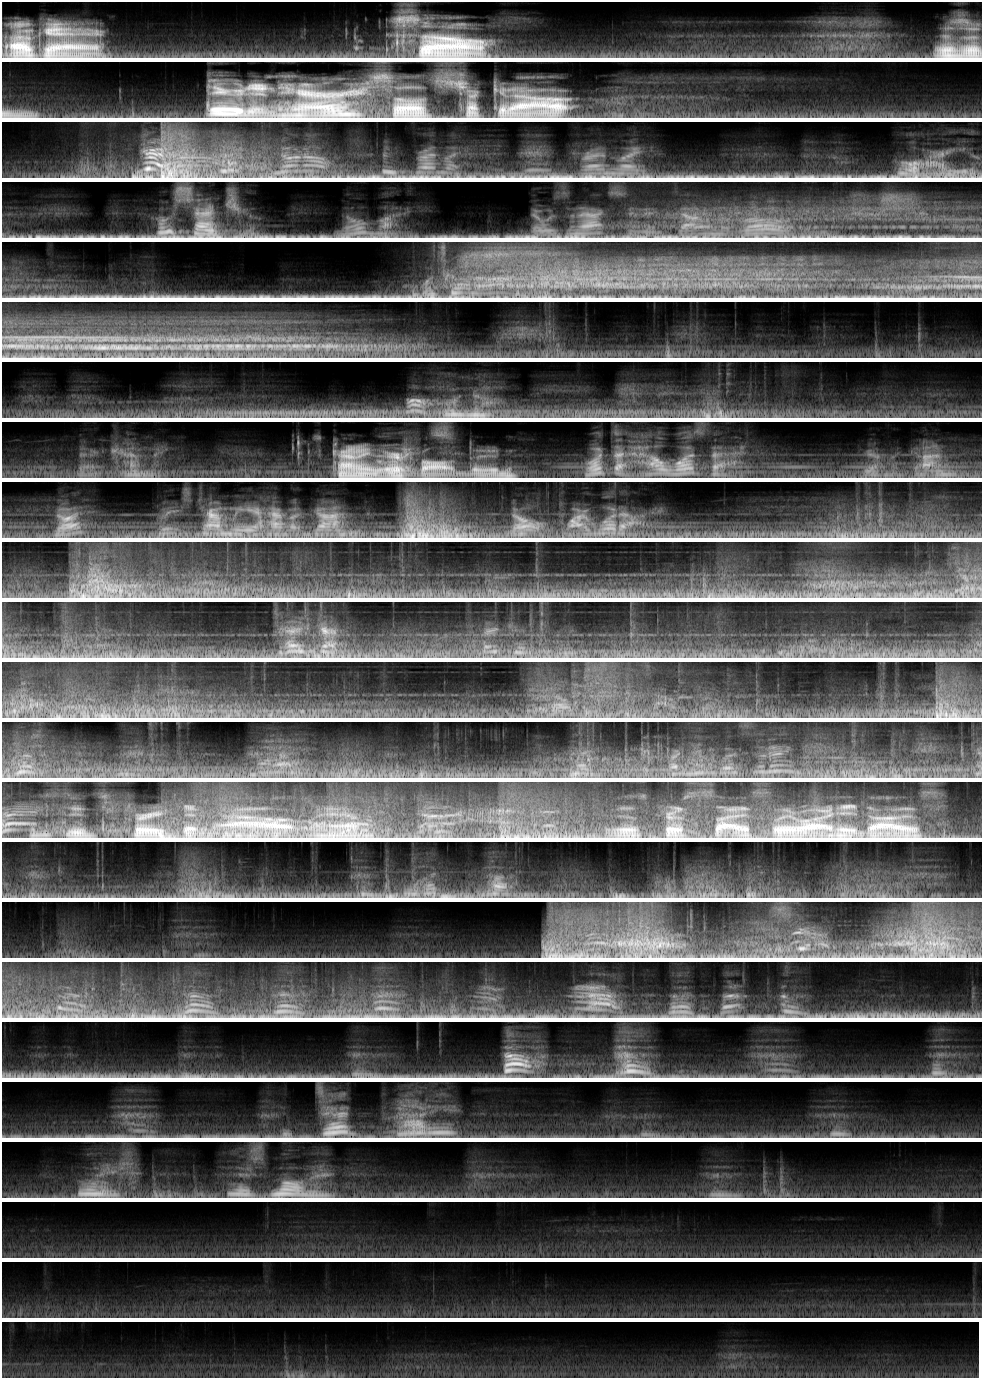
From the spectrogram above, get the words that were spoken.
Okay. So there's a dude in here, so let's check it out. No, no, friendly, friendly. Who are you? Who sent you? Nobody. There was an accident down the road and... What's going on? Oh no. They're coming. It's kind of your fault, dude. What the hell was that? You have a gun? What? Please tell me you have a gun. No, why would I? Take it! Take it! Dude's freaking out, man. This is precisely why he dies. What the? Shit! Dead body? Wait, there's more.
